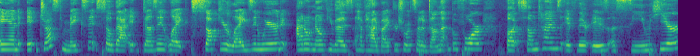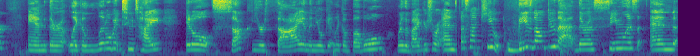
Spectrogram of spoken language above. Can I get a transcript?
and it just makes it so that it doesn't like suck your legs in weird. I don't know if you guys have had biker shorts that have done that before, but sometimes if there is a seam here and they're like a little bit too tight, it'll suck your thigh and then you'll get like a bubble where the biker short ends. That's not cute. These don't do that. They're a seamless and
